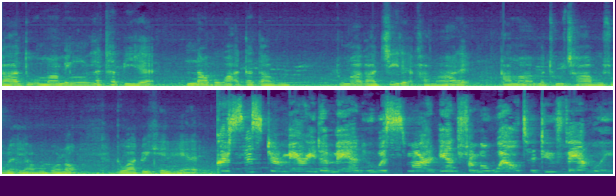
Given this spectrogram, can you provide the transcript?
ကသူ့အမမင်းလက်ထပ်ပြီးရဲ့နောက်ဘဝအသက်တာကိုသူမကကြည့်တဲ့အခါမှာတဲ့ဒါမှမထူးခြားဘူးဆိုတဲ့အရာကိုပေါ့နော်သူကတွေ့ခဲ့တယ်တဲ့ Her sister married a man who was smart and from a well-to-do family.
